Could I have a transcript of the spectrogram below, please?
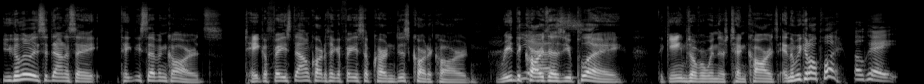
you can literally sit down and say, take these seven cards, take a face down card or take a face up card and discard a card. Read the cards as you play. The game's over when there's ten cards, and then we can all play. Okay,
